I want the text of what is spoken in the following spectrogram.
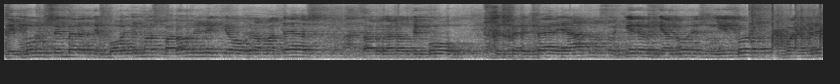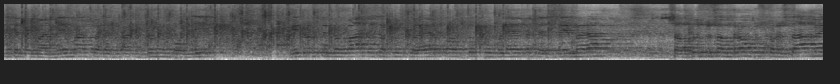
Τιμούν σήμερα την πόλη μας, παρόν είναι και ο γραμματέας οργανωτικού της περιφέρειάς μας, ο κύριος Γιαννούρης Νίκος, που ανεβρίσκεται μαζί μας, τον ευχαριστούμε πολύ. Είναι ο στυλοβάτης αυτού του έργου, αυτού που βλέπετε σήμερα. Σε αυτούς τους ανθρώπους χρωστάμε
